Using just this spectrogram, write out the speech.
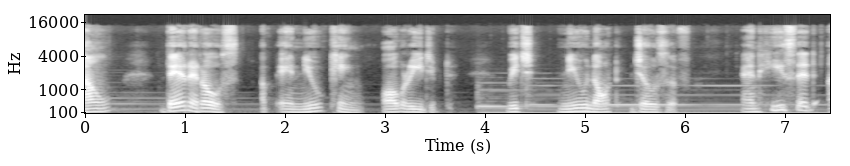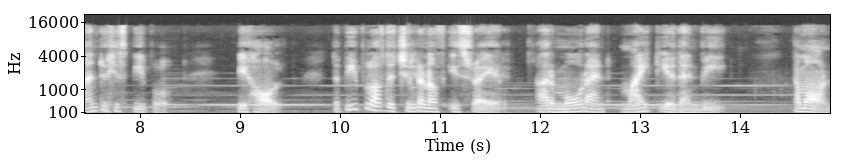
Now there arose up a new king over Egypt, which knew not Joseph. And he said unto his people, Behold, the people of the children of Israel are more and mightier than we. Come on,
